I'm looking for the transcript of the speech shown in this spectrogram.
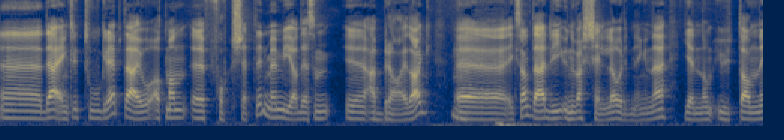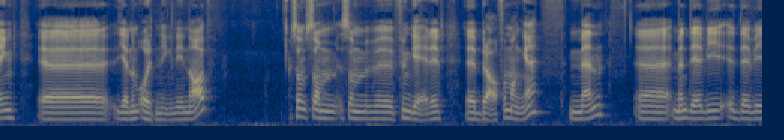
uh, det er egentlig to grep. Det er jo at man fortsetter med mye av det som er bra i dag. Mm. ikke sant? Det er de universelle ordningene gjennom utdanning, gjennom ordningene i Nav som, som, som eh, fungerer eh, bra for mange. Men, eh, men det, vi, det, vi,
